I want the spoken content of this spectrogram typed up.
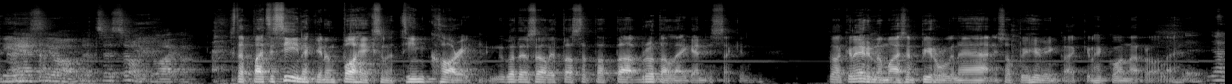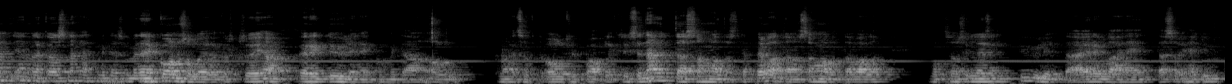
niin yes, joo, että se, se oli kyllä aika... Sitä paitsi siinäkin on pahiksuna Tim Curry, kuten se oli tuossa tota, Brutal Legendissäkin. Tuo on kyllä erinomaisen pirullinen ääni, sopii hyvin kaikki noihin Connan rooleihin. Jännä kanssa nähdä, että miten se menee konsoleilla, koska se on ihan erityylinen kuin mitä on ollut Knights of the Old Republic. Siis se näyttää samalta, sitä pelataan samalla tavalla, mutta se on silleen sen tyyliltään erilainen, että tässä on ihan just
